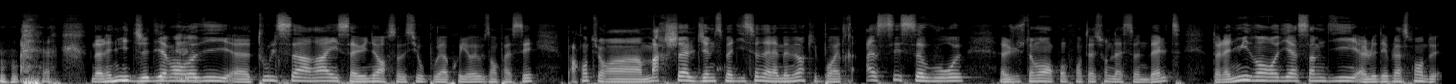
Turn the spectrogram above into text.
Dans la nuit de jeudi à vendredi, Tulsa Rice à 1h, ça aussi vous pouvez a priori vous en passer. Par contre, il y aura un Marshall James Madison à la même heure qui pourrait être assez savoureux justement en confrontation de la Sun Belt. Dans la nuit de vendredi à samedi, le déplacement de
